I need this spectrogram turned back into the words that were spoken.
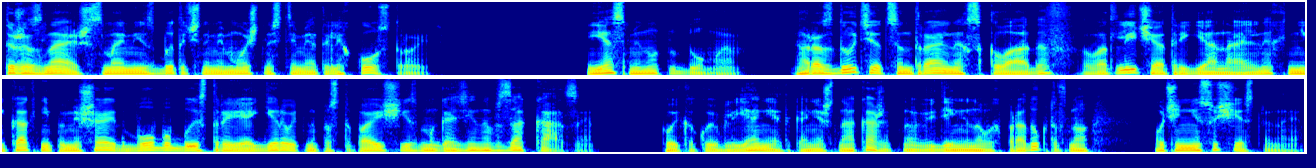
Ты же знаешь, с моими избыточными мощностями это легко устроить». Я с минуту думаю. Раздутие центральных складов, в отличие от региональных, никак не помешает Бобу быстро реагировать на поступающие из магазинов заказы. Кое-какое влияние это, конечно, окажет на введение новых продуктов, но очень несущественное.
